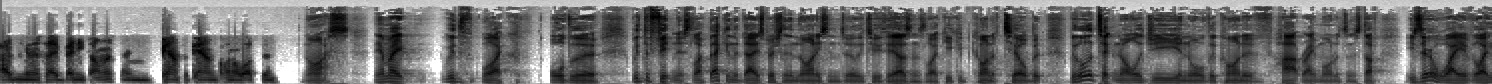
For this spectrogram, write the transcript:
I'm going to say Benny Thomas and pound for pound Connor Watson. Nice. Now, mate, with like all the with the fitness, like back in the day, especially in the nineties and early two thousands, like you could kind of tell. But with all the technology and all the kind of heart rate monitors and stuff, is there a way of like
